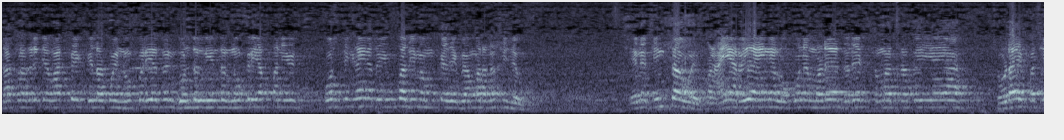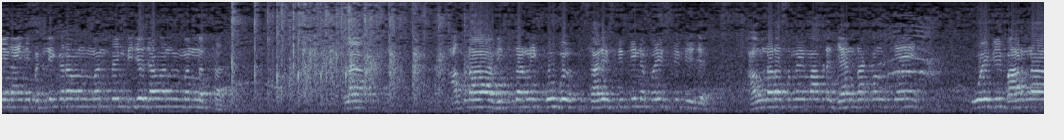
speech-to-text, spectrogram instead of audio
દાખલા તરીકે વાત કરી, પેલા કોઈ નોકરી હતી ગોંડલની અંદર નોકરી આપવાની પોસ્ટિંગ થાય ને તો એ ઉપાધિમાં મૂકે છે કે અમારે નથી જવું. એને ચિંતા હોય, પણ અહીંયા રહ્યા, અહીંયા લોકોને મળે, દરેક સમાજ સાથે અહીંયા જોડાય, પછી એને અહીંની બદલી કરાવવાનું મન થઈને બીજે જવાનું મન નથી થતું. એટલે આપણા વિસ્તારની ખૂબ સારી સ્થિતિ ને પરિસ્થિતિ છે. આવનારા સમયમાં આપણે ધ્યાન રાખવાનું ક્યાંય કોઈ બી બહારના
